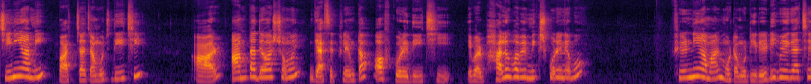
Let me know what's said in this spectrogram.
চিনি আমি পাঁচ চা চামচ দিয়েছি আর আমটা দেওয়ার সময় গ্যাসের ফ্লেমটা অফ করে দিয়েছি। এবার ভালোভাবে মিক্স করে নেব। ফিরনি আমার মোটামুটি রেডি হয়ে গেছে।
